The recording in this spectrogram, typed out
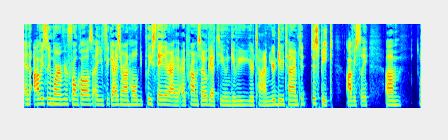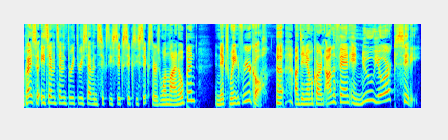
and obviously more of your phone calls. Uh, if you guys are on hold, you please stay there. I, I promise I will get to you and give you your time, your due time to, to speak. Obviously. Um, okay, so 877-337-6666. There's one line open, and Nick's waiting for your call. I'm Danielle McCartan on the fan in New York City.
